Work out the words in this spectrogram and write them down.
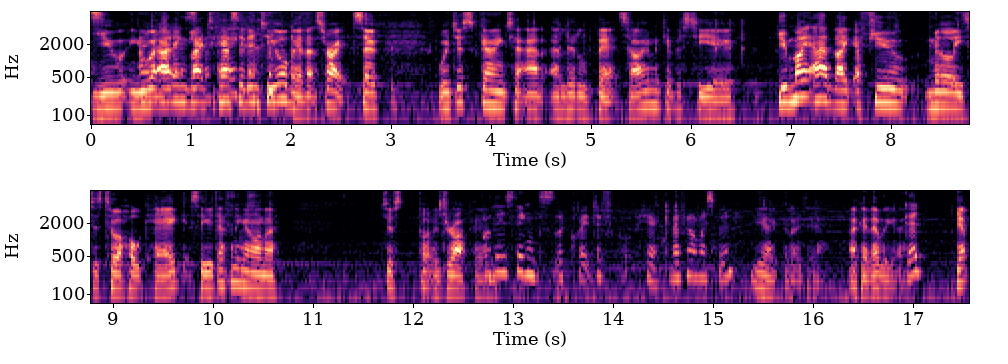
You you I were adding this, lactic okay. acid into your beer. That's right. So we're just going to add a little bit. So I'm going to give this to you. You might add like a few milliliters to a whole keg. So you're definitely going to want to just put a drop in. Oh, these things look quite difficult. Here, can I on my spoon? Yeah, good idea. Okay, there we go. Good? Yep.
